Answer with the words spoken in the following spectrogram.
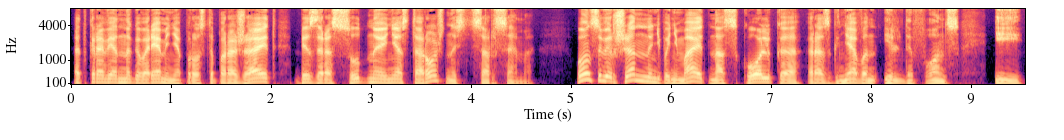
Откровенно говоря, меня просто поражает безрассудная неосторожность Сарсема. Он совершенно не понимает, насколько разгневан Ильдефонс и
